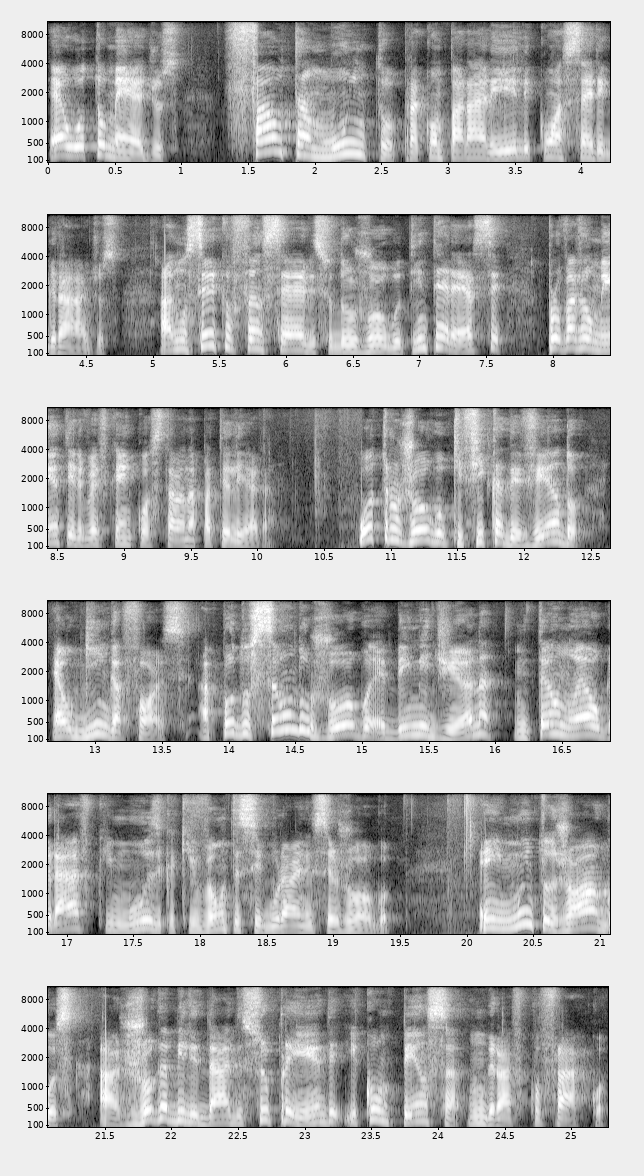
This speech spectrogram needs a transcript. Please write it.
é o Otomédios. Falta muito para comparar ele com a série Gradius. A não ser que o fanservice do jogo te interesse, provavelmente ele vai ficar encostado na prateleira. Outro jogo que fica devendo é o Ginga Force. A produção do jogo é bem mediana, então não é o gráfico e música que vão te segurar nesse jogo. Em muitos jogos, a jogabilidade surpreende e compensa um gráfico fraco,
